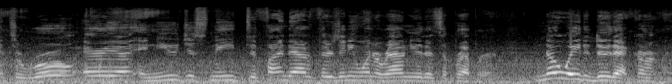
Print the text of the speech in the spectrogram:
it's a rural area, and you just need to find out if there's anyone around you that's a prepper. No way to do that currently.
